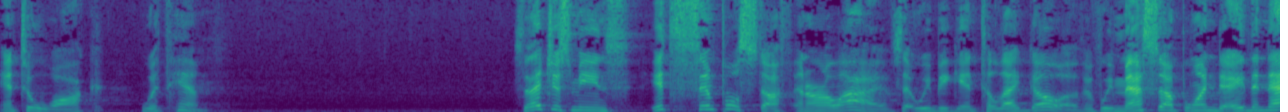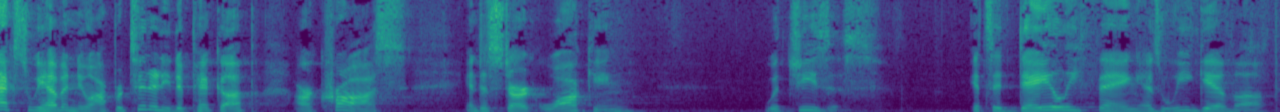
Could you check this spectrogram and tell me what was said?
and to walk with him. So that just means it's simple stuff in our lives that we begin to let go of. If we mess up one day, the next we have a new opportunity to pick up our cross and to start walking with Jesus. It's a daily thing as we give up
